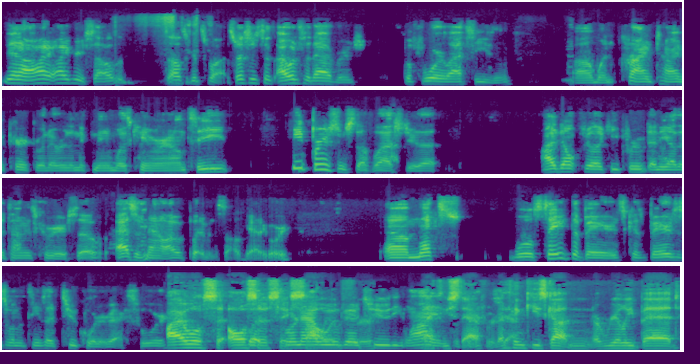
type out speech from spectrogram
Yeah, no, I, I agree. Solid. Solid's a good spot, especially since I would have said average before last season, um, when prime time Kirk, whatever the nickname was, came around. He he proved some stuff last year that I don't feel like he proved any other time in his career. So as of now, I would put him in the solid category. Um, next, we'll save the Bears because Bears is one of the teams I have two quarterbacks for. I will say, also But say for now, we will go to the Lions. Matthew Stafford. Matthew I think he's gotten a really bad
